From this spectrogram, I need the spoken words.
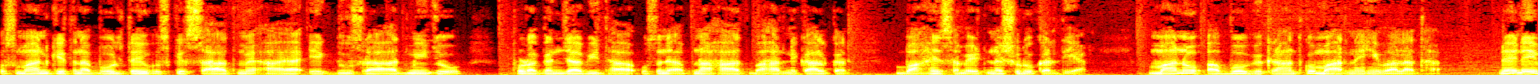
उस्मान के इतना बोलते ही उसके साथ में आया एक दूसरा आदमी जो थोड़ा गंजा भी था। उसने अपना हाथ बाहर निकालकर बाहें समेटना शुरू कर दिया। मानो अब वो विक्रांत को मारने ही वाला था। नहीं नहीं,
